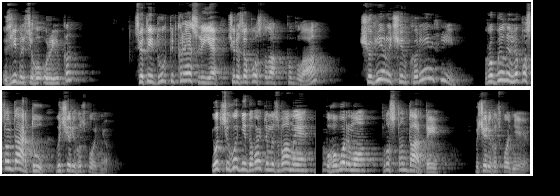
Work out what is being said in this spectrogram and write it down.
згідно з цього уривка, Святий Дух підкреслює через апостола Павла, що віруючи в Коринфі робили не по стандарту вечері Господнього. І от сьогодні давайте ми з вами поговоримо про стандарти вечері Господньої,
